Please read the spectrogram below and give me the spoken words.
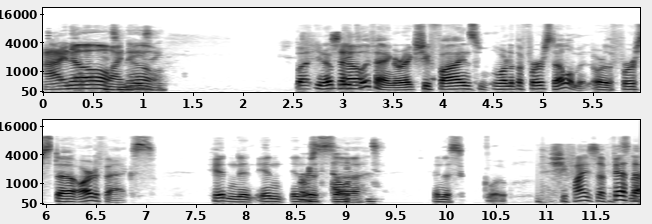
I know. it's I know. amazing. But you know, So- big cliffhanger. Like she finds one of the first element or the first uh, artifacts hidden in in, in this uh, in this globe. she finds the It's fifth not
